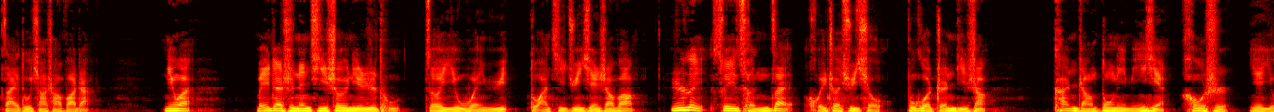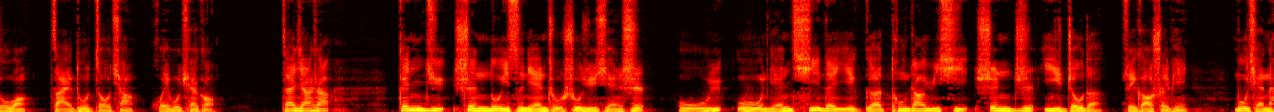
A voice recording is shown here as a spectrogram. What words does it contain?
再度向上发展。另外，美债十年期收益率日图则已稳于短期均线上方，日内虽存在回撤需求，不过整体上看涨动力明显，后市也有望再度走强回补缺口。再加上，根据圣路易斯联储数据显示，五五年期的一个通胀预期升至一周的最高水平，目前呢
